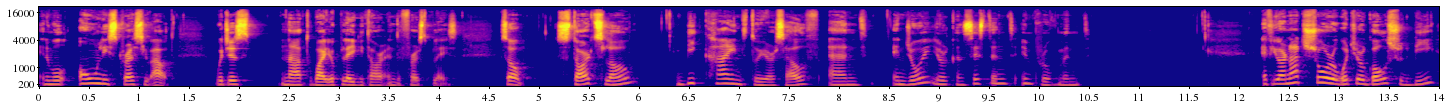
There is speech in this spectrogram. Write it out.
and will only stress you out, which is not why you play guitar in the first place. So start slow be kind to yourself and enjoy your consistent improvement. If you are not sure what your goals should be,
